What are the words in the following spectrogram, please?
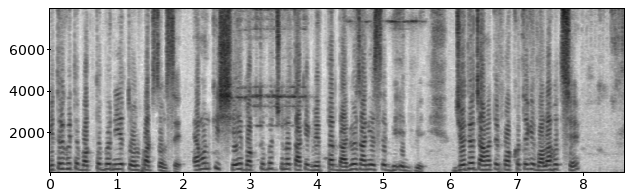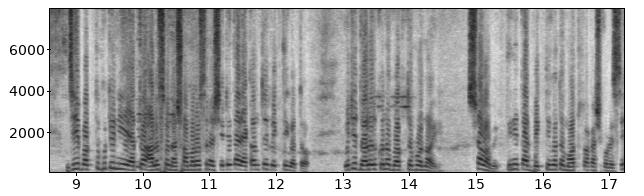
বিতর্কিত বক্তব্য নিয়ে তোলপাট চলছে। এমনকি সেই বক্তব্যের জন্য তাকে গ্রেপ্তার দাবিও জানিয়েছে বিএনপি। যদিও জামায়াতের পক্ষ থেকে বলা হচ্ছে যে বক্তব্যটি নিয়ে এত আলোচনা, সমালোচনা, সেটি তার একান্তই ব্যক্তিগত। এটি দলের কোনো বক্তব্য নয়। স্বাভাবিক, তিনি তার ব্যক্তিগত মত প্রকাশ করেছে।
